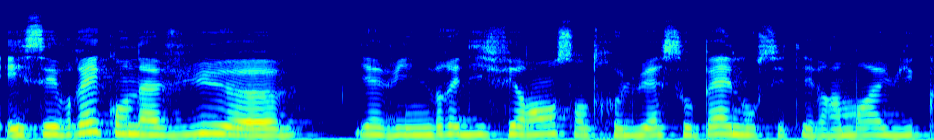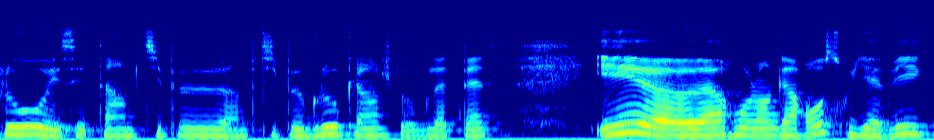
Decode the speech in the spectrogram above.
Et c'est vrai qu'on a vu, il y avait une vraie différence entre l'US Open où c'était vraiment à huis clos et c'était un petit peu, un petit peu glauque, hein, je dois vous l'admettre, et à Roland Garros où il y avait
